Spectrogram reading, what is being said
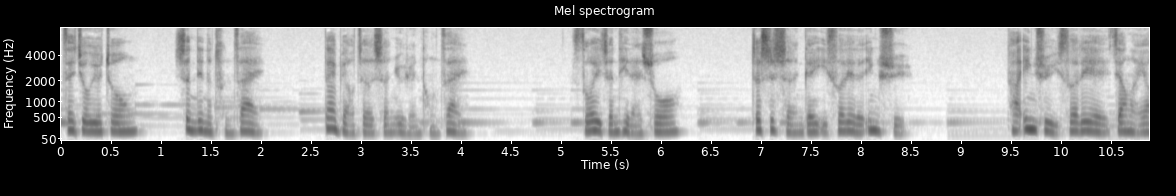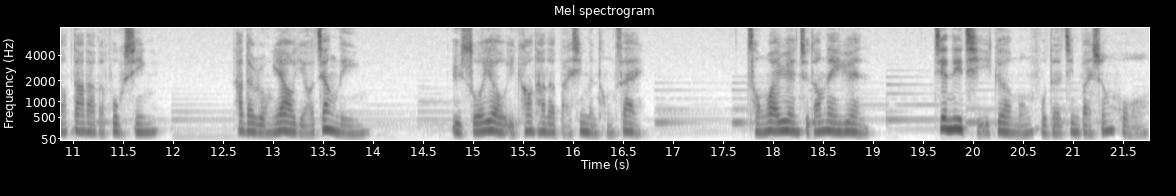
在旧约中，圣殿的存在代表着神与人同在，所以整体来说，这是神给以色列的应许。他应许以色列将来要大大的复兴，他的荣耀也要降临，与所有依靠他的百姓们同在，从外院直到内院，建立起一个蒙福的敬拜生活。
